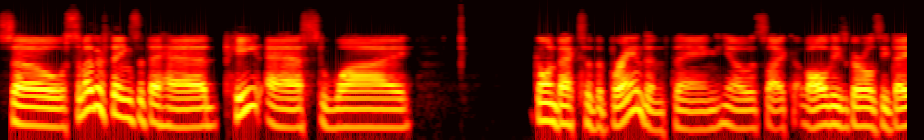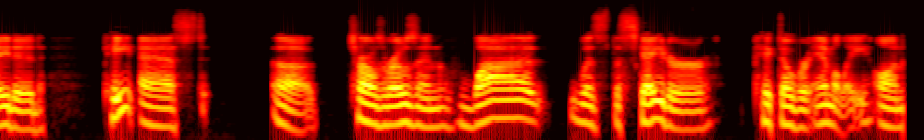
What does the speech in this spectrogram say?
So, some other things that they had, Pete asked why going back to the Brandon thing, you know, it's like of all these girls he dated, Pete asked uh, Charles Rosen why was the skater picked over Emily on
